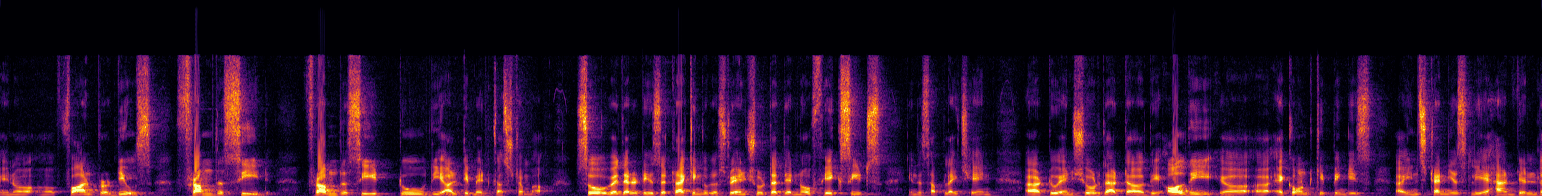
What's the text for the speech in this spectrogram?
you know farm produce from the seed from the seed to the ultimate customer. So whether it is the tracking of the to ensure that there are no fake seeds in the supply chain uh, to ensure that uh, the all the uh, account keeping is instantaneously handled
